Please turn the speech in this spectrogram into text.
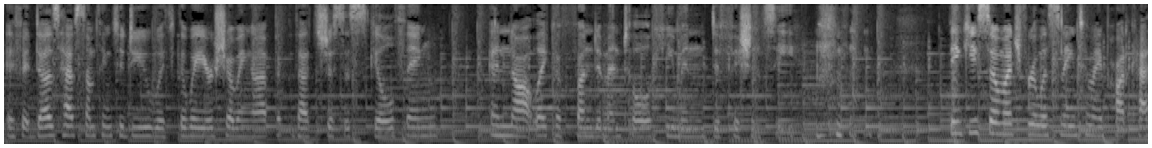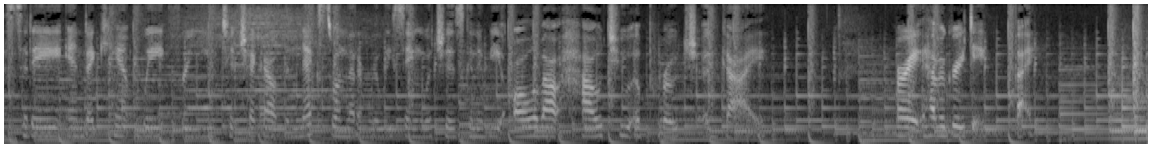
if it does have something to do with the way you're showing up, that's just a skill thing and not like a fundamental human deficiency. Thank you so much for listening to my podcast today, and I can't wait for you to check out the next one that I'm releasing, which is going to be all about how to approach a guy. All right, have a great day. Bye.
